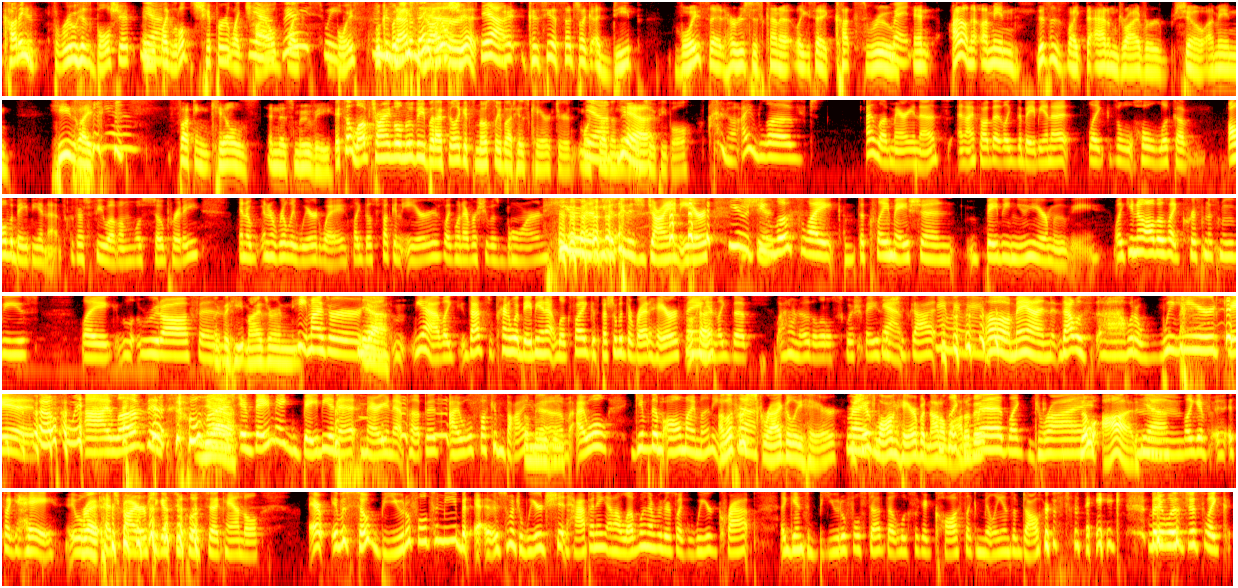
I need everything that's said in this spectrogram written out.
cutting through his bullshit in Yeah. this like little chipper, like Yeah, child's very like sweet. voice. Well, 'cause but Adam she's saying real shit. Yeah. because he has such like a deep voice that hers just kind of like you say it cuts through Right. and i don't know i mean this is like the adam driver show i mean he like fucking kills in this movie It's a love triangle movie, but I feel like it's mostly about his character more Yeah. so than the Yeah. other two people. I don't know. I loved, I love marionettes, and I thought that like the babyionette, like the whole look of all the babyonettes, because there's a few of them, was so pretty. In a, in a really weird way, like those fucking ears, like whenever she was born, huge. And you just see these giant ears. Huge She ears. looked like the claymation Baby New Year movie, like you know all those like Christmas movies, like Rudolph and Like the Heat Miser and Heat Miser. Yeah. Yeah. Yeah. Like that's kind of what Baby Annette looks like, especially with the red hair thing Okay. and like the, I don't know, the little squish face Yeah. that she's got. oh man, that was, uh, what a weird kid. So weird. I loved it so Yeah. much. If they make Baby Annette marionette puppets, I will fucking buy Amazing. them. I will give them all my money. I love her Yeah. scraggly hair. Like, She has long hair, but not it's a like lot of it. red, like dry. So odd. Yeah. Mm, like if it's like hay, it will Right. catch fire if she gets too close to a candle. E- It was so beautiful to me, but uh, there's so much weird shit happening, and I love whenever there's like weird crap against beautiful stuff that looks like it costs like millions of dollars to make, but it was just like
